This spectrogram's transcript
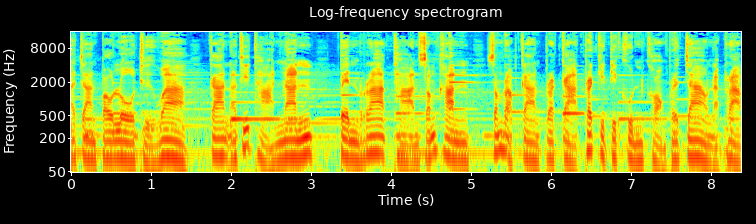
อาจารย์เปาโลถือว่าการอธิษฐานนั้นเป็นรากฐานสำคัญสำหรับการประกาศพระกิตติคุณของพระเจ้านะครับ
